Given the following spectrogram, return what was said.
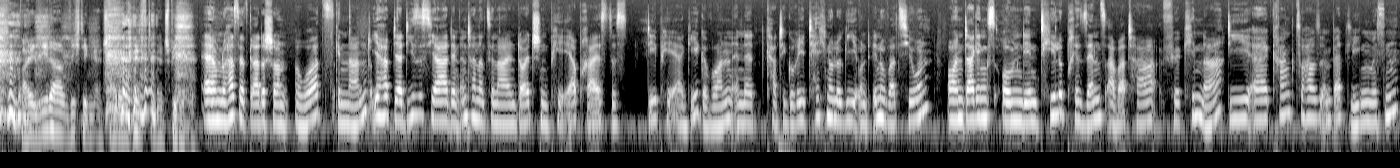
Bei jeder wichtigen Entscheidung hilft in den Spiegel gucken. Ähm, du hast jetzt gerade schon Awards genannt. Ihr habt ja dieses Jahr den internationalen deutschen PR-Preis des DPRG gewonnen in der Kategorie Technologie und Innovation. Und da ging es um den Telepräsenz-Avatar für Kinder, die äh, krank zu Hause im Bett liegen müssen.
